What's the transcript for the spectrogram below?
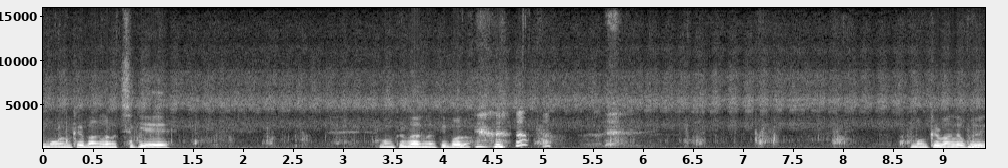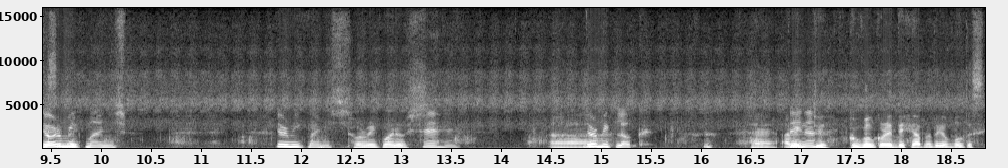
মঙ্কের বাংলা হচ্ছে গিয়ে মঙ্কের বাংলা কি বলো? মঙ্কের বাংলা ধর্মিক মানুষ। ধর্মিক মানুষ। ধর্মিক মানুষ? হ্যাঁ হ্যাঁ। আহ, ধর্মিক লোক হ্যাঁ আমি একটু গুগল করে দেখে আপনাদেরকে বলতেছি।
